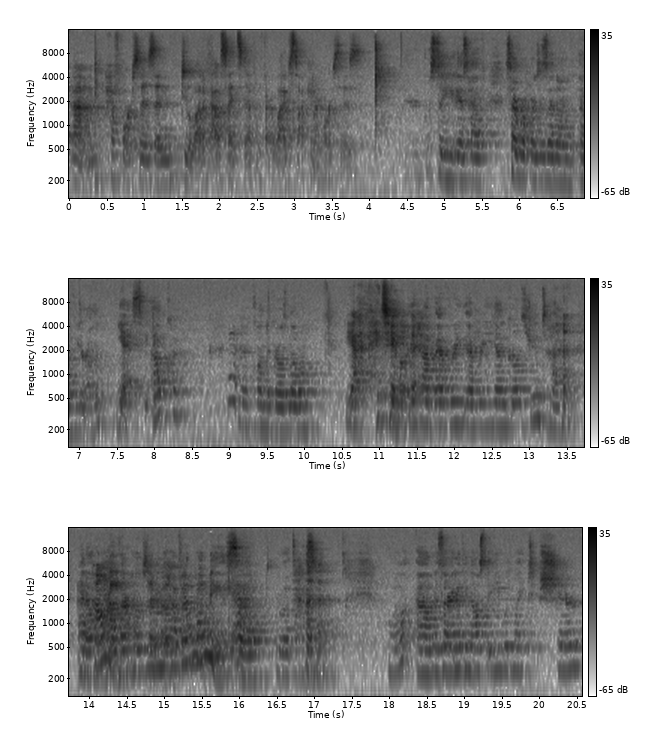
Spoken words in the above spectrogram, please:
um, have horses and do a lot of outside stuff with our livestock and our horses. So you guys have several horses on of your own. Yes, we do. Okay. And the girls love them. Yeah, they do. They have every every young girl's dream to have, you know, pony. have their horses Their and own have their ponies. Yeah. So that's awesome. well, um, is there anything else that you would like to share?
